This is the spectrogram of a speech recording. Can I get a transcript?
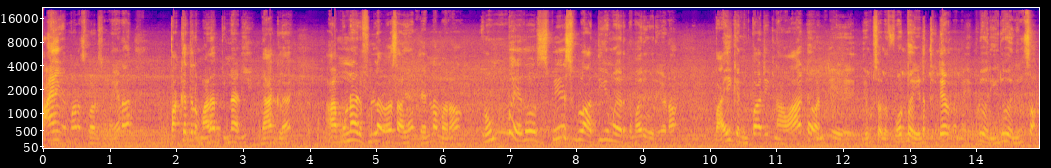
பயங்கரமான ஸ்பாட் சொல்லுவேன். ஏன்னா பக்கத்தில் மலை பின்னாடி பேக்கில் முன்னாடி ஃபுல்லாக விவசாயம் தென்னை மரம். ரொம்ப ஏதோ ஒரு ஸ்பேஸ்ஃபுல்லாக அதிகமாக இருந்த மாதிரி ஒரு இடம். பைக்கை நிப்பாட்டிட்டு நான் வாட்ட வண்டி எப்படி ஃபோட்டோ எடுத்துக்கிட்டே இருந்தேன் எப்படி ஒரு இருபது நிமிஷம்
